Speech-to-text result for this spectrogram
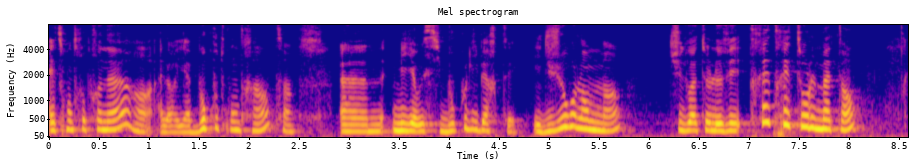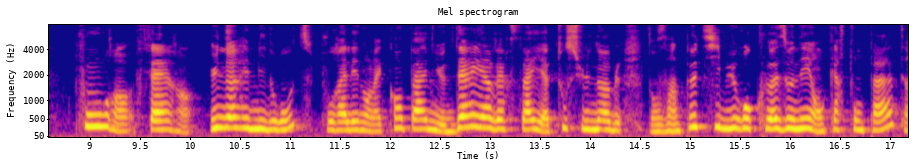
être entrepreneur, alors il y a beaucoup de contraintes, euh, mais il y a aussi beaucoup de liberté. Et du jour au lendemain, tu dois te lever très très tôt le matin pour faire une heure et demie de route pour aller dans la campagne derrière Versailles à Toussul-Noble dans un petit bureau cloisonné en carton-pâte.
